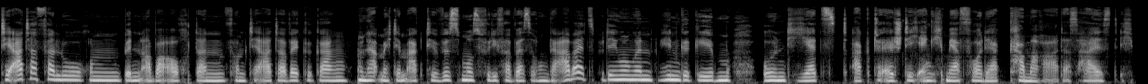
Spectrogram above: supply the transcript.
Theater verloren, bin aber auch dann vom Theater weggegangen und habe mich dem Aktivismus für die Verbesserung der Arbeitsbedingungen hingegeben und jetzt aktuell stehe ich eigentlich mehr vor der Kamera. Das heißt, ich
